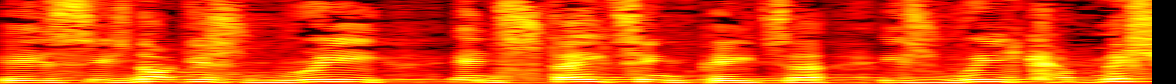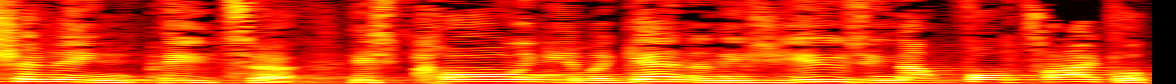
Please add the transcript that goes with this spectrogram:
is he's not just reinstating Peter, he's recommissioning Peter. He's calling him again and he's using that full title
